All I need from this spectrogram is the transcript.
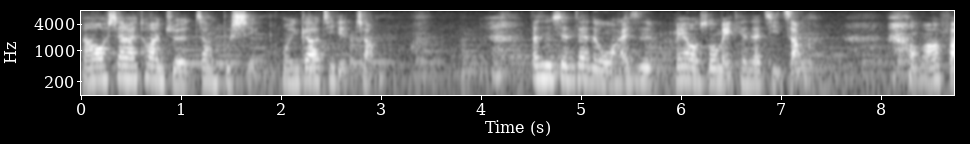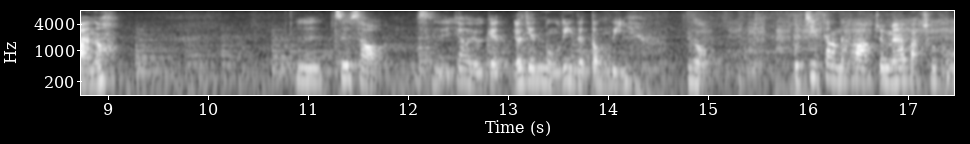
然后现在突然觉得这样不行，我应该要记点账。但是现在的我还是没有说每天在记账，好麻烦哦。就是至少是要有点有点努力的动力，那种不记账的话就没办法出国，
